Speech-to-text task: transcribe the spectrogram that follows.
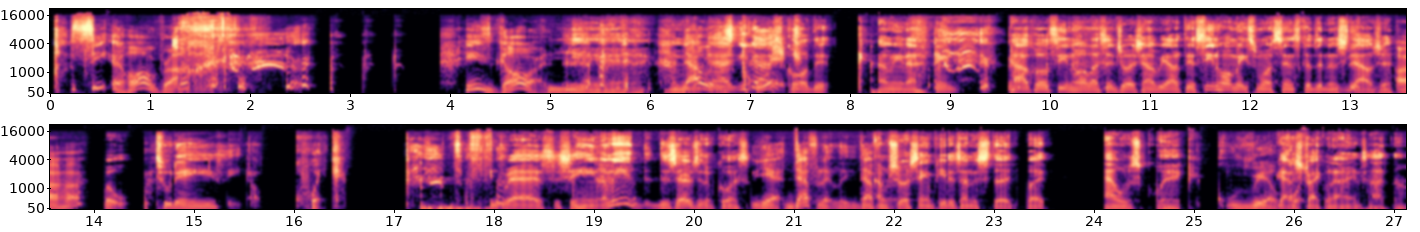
Seton Hall, brother. He's gone. Yeah, I mean, That you was guys, you guys called it. I mean, I think called Seton Hall. I said Georgetown be out there. Seton Hall makes more sense because of the nostalgia. Uh huh. But two days, Quick. congrats, to Shaheen. I mean, he deserves it, of course. Yeah, definitely. Definitely. I'm sure St. Peter's understood, but that was quick. Real Got to strike when the iron's hot, though.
